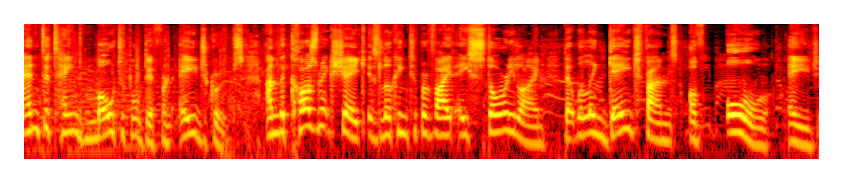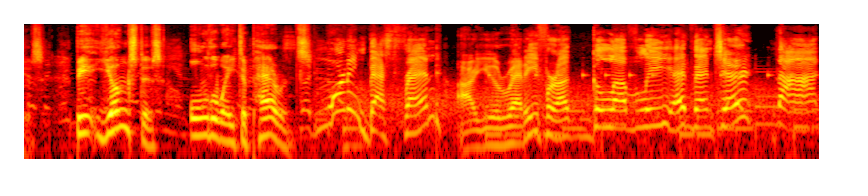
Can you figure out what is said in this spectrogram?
entertained multiple different age groups, and The Cosmic Shake is looking to provide a storyline that will engage fans of all ages, be it youngsters all the way to parents. Good morning, best friend. Are you ready for a lovely adventure? Not.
